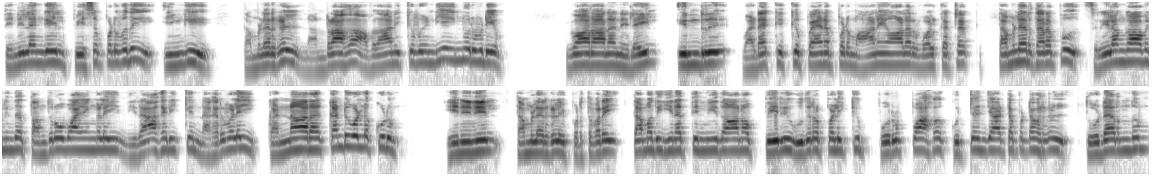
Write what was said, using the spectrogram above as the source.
தென்னிலங்கையில் பேசப்படுவது இங்கு தமிழர்கள் நன்றாக அவதானிக்க வேண்டிய இன்னொரு விடயம். இவ்வாறான நிலையில் இன்று வடக்குக்கு பயணப்படும் ஆணையாளர் வோல்கட்ரக் தமிழர் தரப்பு ஸ்ரீலங்காவின் இந்த தந்திரோபாயங்களை நிராகரிக்கும் நகர்வுகளை கண்ணார கண்டுகொள்ளக்கூடும். ஏனெனில் தமிழர்களை பொறுத்தவரை தமது இனத்தின் மீதான பெரு உதிரப்பலிக்கு பொறுப்பாக குற்றஞ்சாட்டப்பட்டவர்கள் தொடர்ந்தும்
